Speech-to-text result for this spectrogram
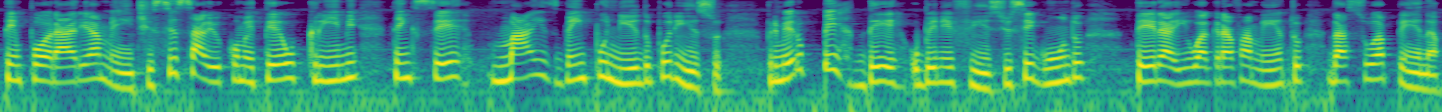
temporariamente. Se saiu e cometeu o crime, tem que ser mais bem punido por isso. Primeiro, perder o benefício. Segundo, ter aí o agravamento da sua pena.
